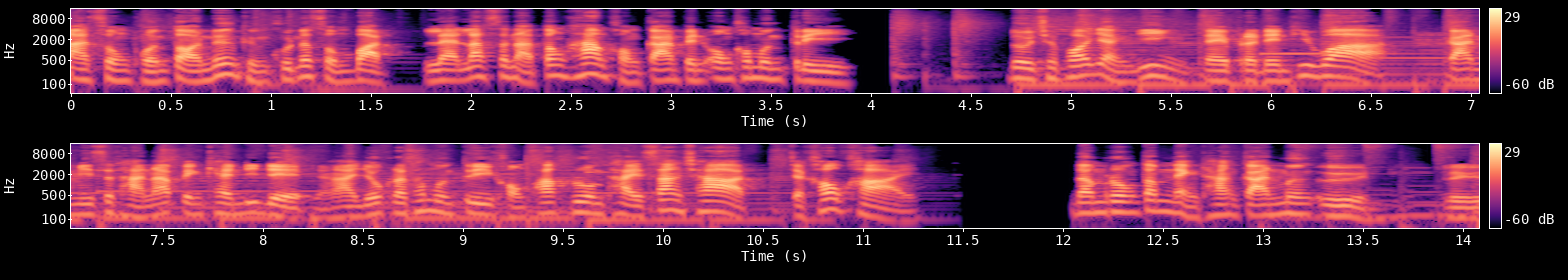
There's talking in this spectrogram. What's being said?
อาจส่งผลต่อเนื่องถึงคุณสมบัติ และลักษณะต้องห้ามของการเป็นองคมนตรี โดยเฉพาะอย่างยิ่งในประเด็นที่ว่า การมีสถานะเป็นแคนดิเดตนายกรัฐมนตรีของพรรครวมไทยสร้างชาติจะเข้าข่ายดำรงตำแหน่งทางการเมืองอื่น หรือ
